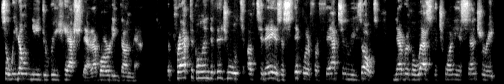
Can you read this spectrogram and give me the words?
so we don't need to rehash that. I've already done that. The practical individual of today is a stickler for facts and results. Nevertheless, the 20th century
